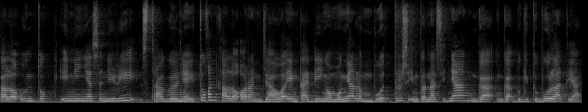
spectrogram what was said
kalau untuk ininya sendiri struggle-nya itu kan kalau orang Jawa yang tadi ngomongnya lembut terus intonasinya nggak nggak begitu bulat ya.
